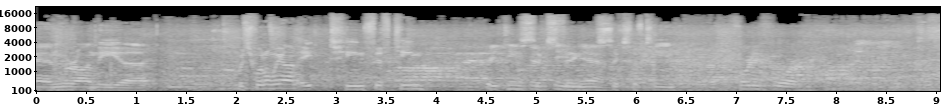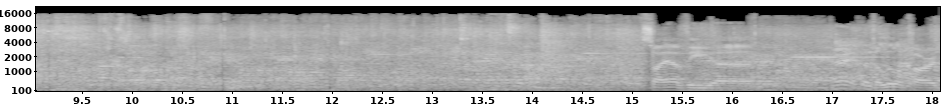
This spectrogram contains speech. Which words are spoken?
And we're on the uh, which one are we on? 1815? 1815, yeah. 615. 44. So I have the uh, right, the little card.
